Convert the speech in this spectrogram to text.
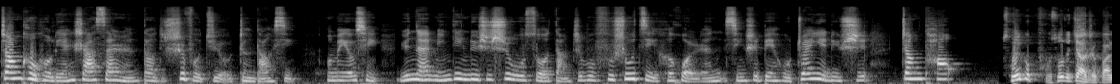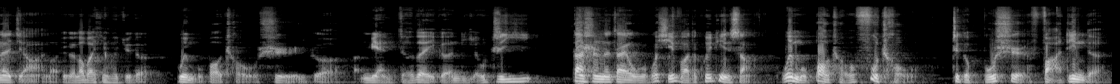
张扣扣连杀三人，到底是否具有正当性？我们有请云南明定律师事务所党支部副书记、合伙人、刑事辩护专业律师张涛。从一个朴素的价值观来讲，这个老百姓会觉得为母报仇是一个免责的一个理由之一。但是呢，在我国刑法的规定上，为母报仇、复仇这个不是法定的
